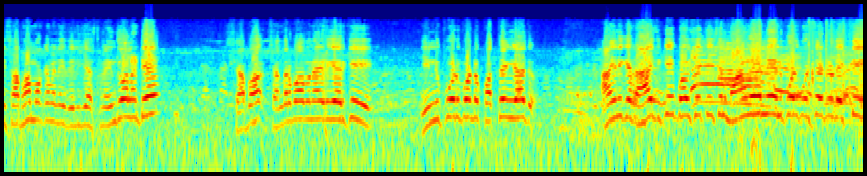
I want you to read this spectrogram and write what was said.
ఈ సభాముఖమే నేను తెలియజేస్తున్నాను. ఎందువల్లంటే సభ చంద్రబాబు నాయుడు గారికి ఎన్ని పోటీ పడడం కొత్త ఏం కాదు. ఆయనకి రాజకీయ భవిష్యత్తు ఇచ్చిన మామగారిని ఎన్నిపోటు పొడిచేటువంటి వ్యక్తి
